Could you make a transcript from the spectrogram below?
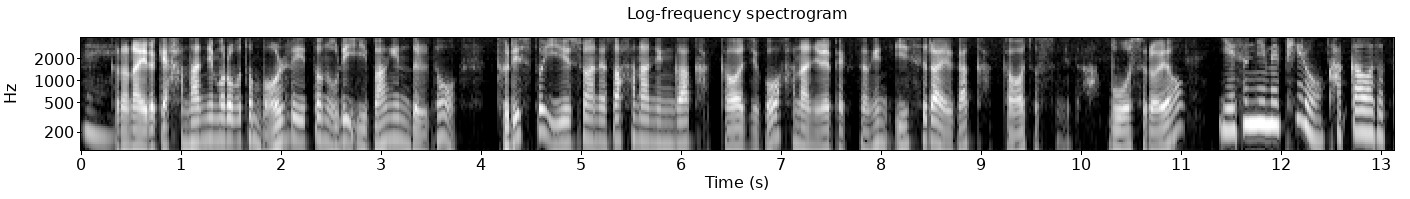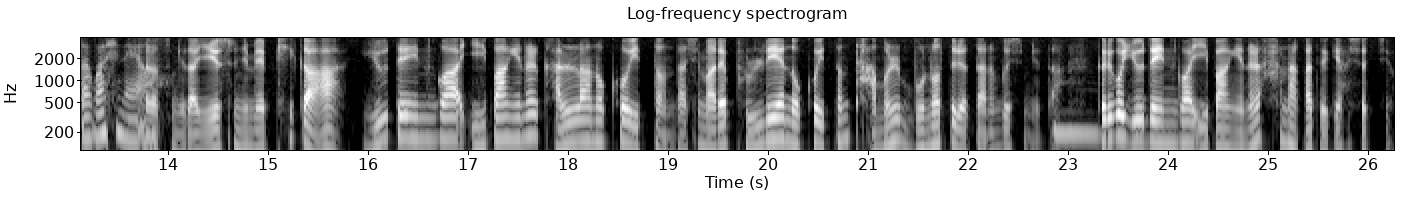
네. 그러나 이렇게 하나님으로부터 멀리 있던 우리 이방인들도 그리스도 예수 안에서 하나님과 가까워지고 하나님의 백성인 이스라엘과 가까워졌습니다. 무엇으로요? 예수님의 피로 가까워졌다고 하시네요. 그렇습니다. 예수님의 피가 유대인과 이방인을 갈라놓고 있던, 다시 말해 분리해 놓고 있던 담을 무너뜨렸다는 것입니다. 음, 그리고 유대인과 이방인을 하나가 되게 하셨지요.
